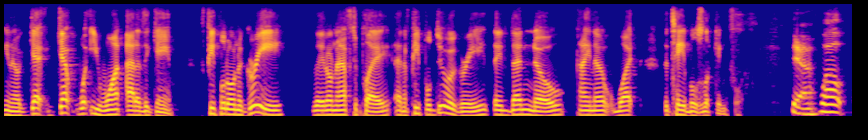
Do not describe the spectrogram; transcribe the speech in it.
you know, get get what you want out of the game. If people don't agree, they don't have to play, and if people do agree, they then know kind of what the table's looking for. Yeah, well,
